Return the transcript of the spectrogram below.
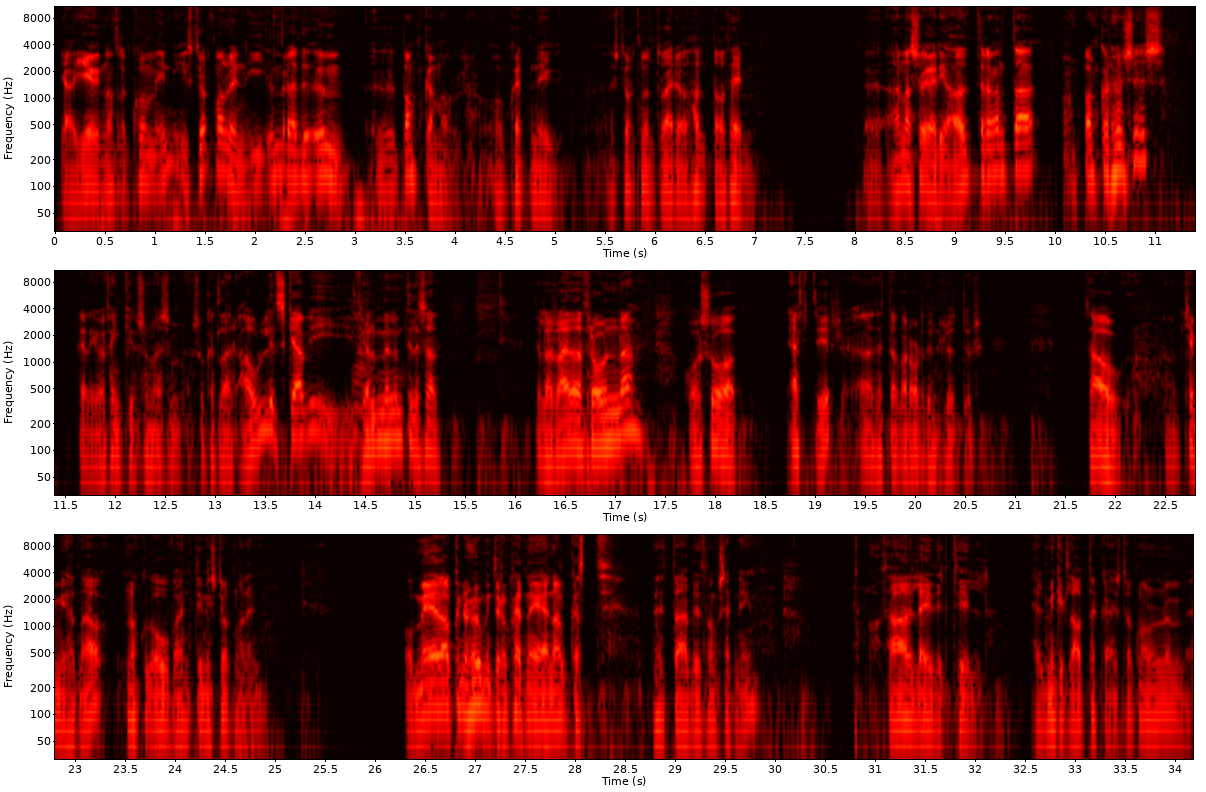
Já, ég náttúrulega kom inn í stjórnmálinn í umræðu um uh, bankamál og hvernig stjórnmjöld væri að halda á þeim. Uh, annars vegar í aðdraganda bankarhönsins, þegar ég var fengið svona sem svo kallar álitskjafi í Já. fjölmjölum til þess að, til að ræða þróunina og svo eftir að þetta var orðin hlutur þá, þá kem ég þarna nokkuð óvænt inn í stjórnmálinn og með ákveðnur hugmyndir um hvernig ég er nálgast þetta viðfangsefni og það leiðir til helmingill átaka í stjórnmálunum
